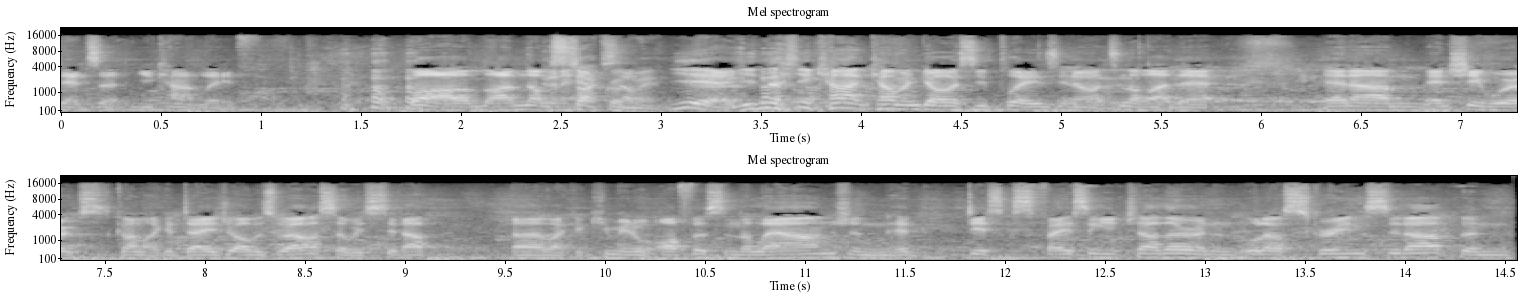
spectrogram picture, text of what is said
that's it. You can't leave. well, I'm not going to stuck with me. Yeah, you, you can't come and go as you please. You know, it's not like that. And um, and she works kind of like a day job as well. So we set up uh, like a communal office in the lounge and had desks facing each other and all our screens set up and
